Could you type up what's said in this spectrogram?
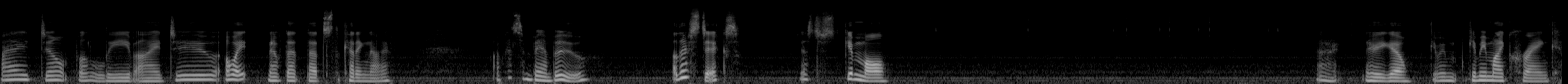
I don't believe I do. Oh, wait. No, that, that's the cutting knife. I've got some bamboo. Oh, sticks. Just, just give them all. Alright, there you go. Give me, give me my crank.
